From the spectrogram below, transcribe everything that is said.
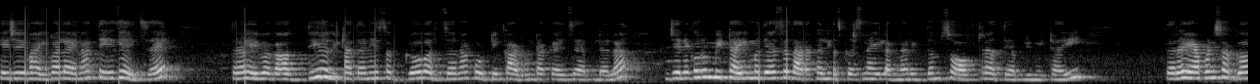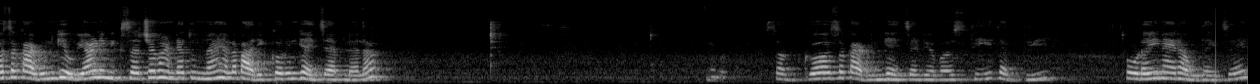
हे जे व्हाईटवालं आहे ना ते घ्यायचं आहे तर हे बघा अगदी हलक्या हाताने सगळं वरचं ना कोटिंग काढून टाकायचं आहे आपल्याला. जेणेकरून मिठाईमध्ये असं दाराखाली कचकच नाही लागणार एकदम सॉफ्ट राहते आपली मिठाई. तर हे आपण सगळं असं काढून घेऊया आणि मिक्सरच्या भांड्यातून ना ह्याला बारीक करून घ्यायचं आहे आपल्याला हे बघा. सगळं असं काढून घ्यायचं आहे व्यवस्थित अगदी. थोडंही नाही राहू द्यायचं आहे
